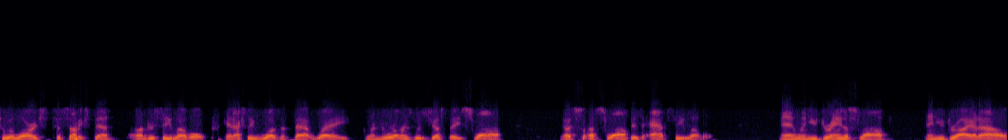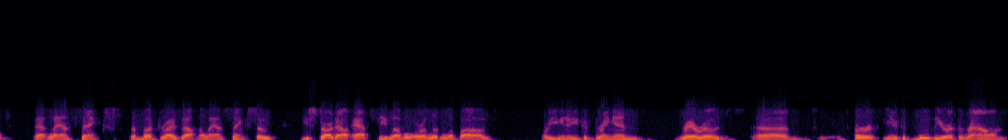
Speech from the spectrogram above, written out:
to a large, to some extent, under sea level, it actually wasn't that way when New Orleans was just a swamp. A swamp is at sea level, and when you drain a swamp and you dry it out, that land sinks. The mud dries out and the land sinks. So you start out at sea level or a little above, or you know you could bring in railroads, um, earth. You, know, you could move the earth around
